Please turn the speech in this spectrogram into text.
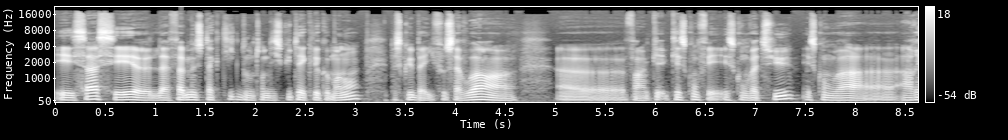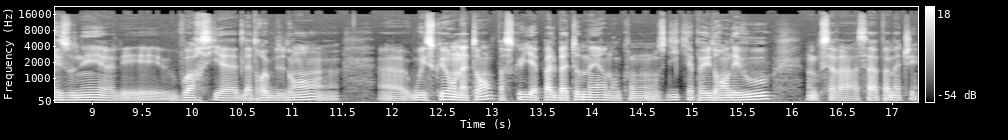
et ça c'est euh, la fameuse tactique dont on discute avec le commandant, parce que bah, il faut savoir, euh, euh, enfin, qu'est-ce qu'on fait? Est-ce qu'on va dessus? Est-ce qu'on va arraisonner les, voir s'il y a de la drogue dedans euh, ou est-ce qu'on attend parce qu'il n'y a pas le bateau mer? Donc on, se dit qu'il n'y a pas eu de rendez-vous, donc ça va, ça va pas matcher.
